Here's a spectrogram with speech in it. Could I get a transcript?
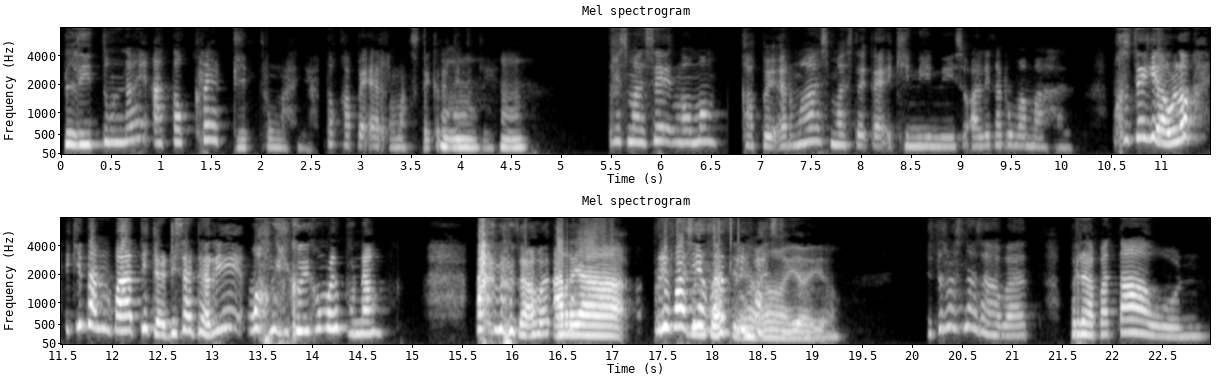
Beli tunai atau kredit rumahnya? Atau KPR maksudnya kredit Heeh. iki. Terus masih ngomong KPR mas mas teh kayak gini nih soalnya kan rumah mahal. Maksudnya ya Allah iki tanpa tidak disadari wong iku iku mlebu nang anu sahabat apa, Privasi yang sangat privasi. Oh, iya iya. terus nah sahabat berapa tahun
